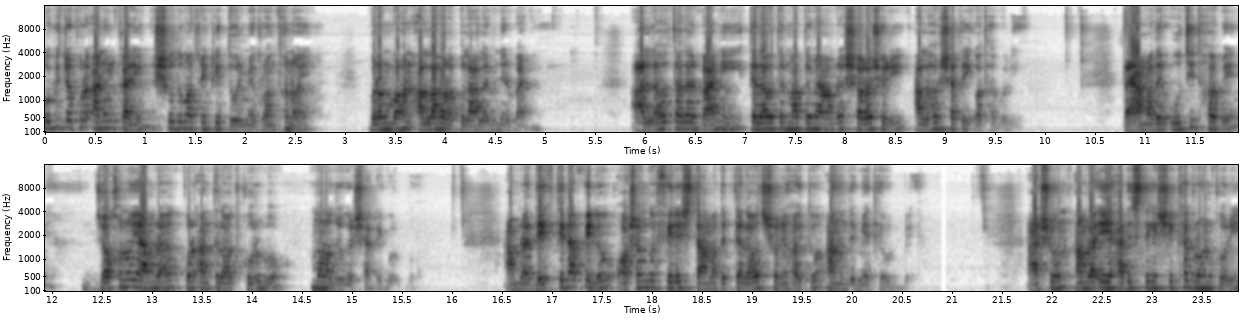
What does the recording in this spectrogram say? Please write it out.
পবিত্র আনুল কারিম শুধুমাত্র একটি ধর্মীয় গ্রন্থ নয়, বরং মহান আল্লাহ রবুল্লা আলমিনের বাণী। আল্লাহ তালার বাণী তেলাওতের মাধ্যমে আমরা সরাসরি আল্লাহর সাথেই কথা বলি। তাই আমাদের উচিত হবে যখনই আমরা কোরআন তেলাওয়াত করব, মনোযোগের সাথে করব। আমরা দেখতে না পেলেও অসংখ্য ফেরেস্তা আমাদের তেলাওয়াত শুনে হয়তো আনন্দে মেতে উঠবে। আসুন আমরা এই হাদিস থেকে শিক্ষা গ্রহণ করি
